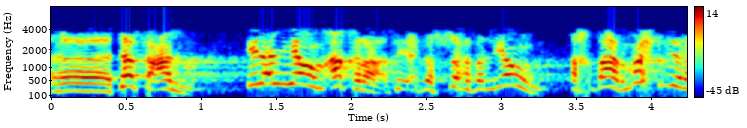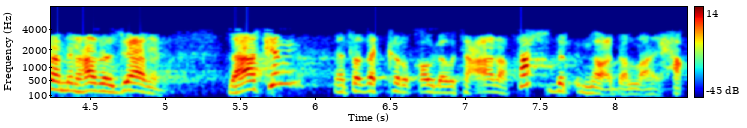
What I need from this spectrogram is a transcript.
آه، تفعل. إلى اليوم أقرأ في إحدى الصحف اليوم أخبار محزنة من هذا الجانب. لكن نتذكر قوله تعالى فاصبر إن وعد الله حق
